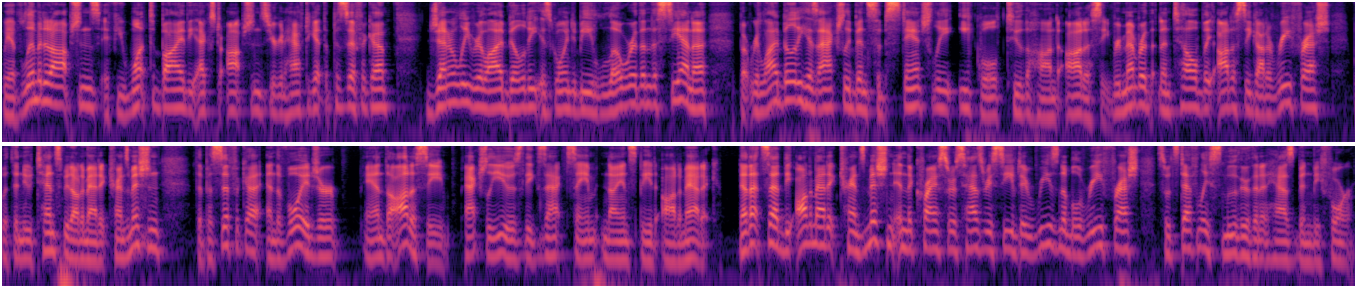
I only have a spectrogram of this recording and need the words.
we have limited options. If you want to buy the extra options, you're going to have to get the Pacifica. Generally, reliability is going to be lower than the Sienna, but reliability has actually been substantially equal to the Honda Odyssey. Remember that until the Odyssey got a refresh with the new 10 speed automatic transmission, the Pacifica and the Voyager and the Odyssey actually use the exact same 9 speed automatic. Now, that said, the automatic transmission in the Chryslers has received a reasonable refresh, so it's definitely smoother than it has been before.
